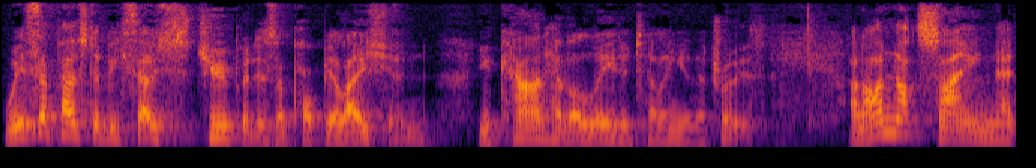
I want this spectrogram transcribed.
we're supposed to be so stupid as a population, you can't have a leader telling you the truth. And I'm not saying that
